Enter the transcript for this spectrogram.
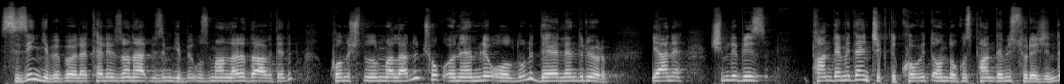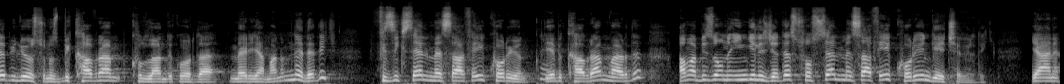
sizin gibi böyle televizyona bizim gibi uzmanları davet edip konuşturmalarının çok önemli olduğunu değerlendiriyorum. Yani şimdi biz pandemiden çıktık. Covid-19 pandemi sürecinde biliyorsunuz bir kavram kullandık orada Meryem Hanım. Ne dedik? Fiziksel mesafeyi koruyun diye bir kavram vardı. Ama biz onu İngilizce'de sosyal mesafeyi koruyun diye çevirdik. Yani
